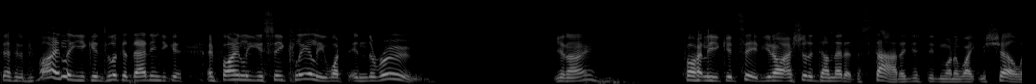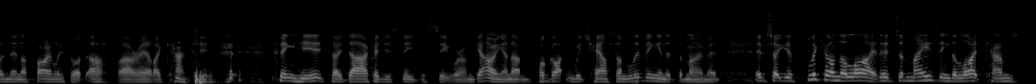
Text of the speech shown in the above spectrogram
definitely. Finally, you can look at that and you can, and finally you see clearly what's in the room. You know, finally you could see it. You know, I should have done that at the start. I just didn't want to wake Michelle, and then I finally thought, oh, far out, I can't see a thing here. It's so dark. I just need to see where I'm going, and I've forgotten which house I'm living in at the moment. And so you flick on the light. It's amazing. The light comes.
